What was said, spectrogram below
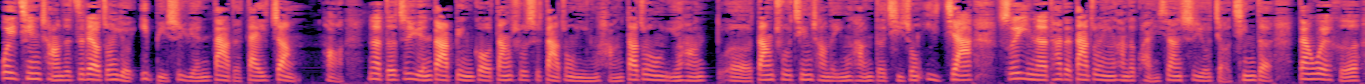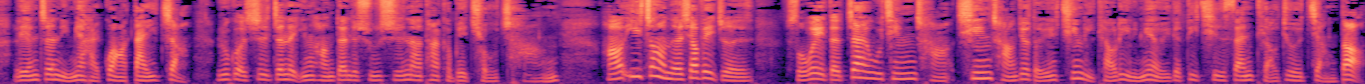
未清偿的资料中有一笔是元大的呆账。好，那得知元大并购当初是大众银行，大众银行呃当初清偿的银行的其中一家，所以呢，他的大众银行的款项是有缴清的，但为何联征里面还挂呆账？如果是真的银行端的疏失，那他可不可以求偿？好，依照呢消费者所谓的债务清偿，清偿就等于清理条例里面有一个第七十三条，就有讲到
